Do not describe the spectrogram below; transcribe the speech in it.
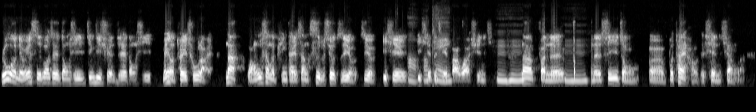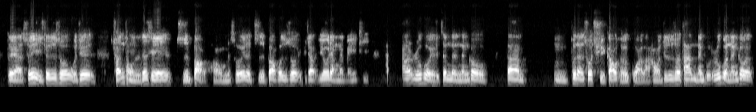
如果《纽约时报》这些东西、《经济学人》这些东西没有推出来，那网络上的平台上是不是就只有只有一些、哦、一些这些八卦讯息？那反而反而是一种呃不太好的现象了。对啊，所以就是说，我觉得传统的这些直报哈，我们所谓的直报或者说比较优良的媒体，它如果真的能够，当然，嗯，不能说取高和寡了哈，就是说他能够如果能够，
